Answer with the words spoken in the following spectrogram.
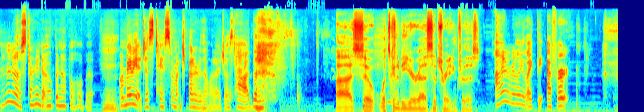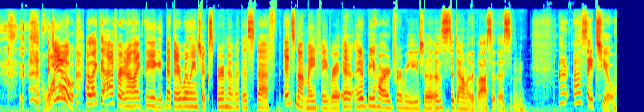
I don't know, it's starting to open up a little bit. Hmm. Or maybe it just tastes so much better than what I just had that Uh, so, what's going to be your uh, sips rating for this? I really like the effort. Wow. I do. I like the effort and I like the that they're willing to experiment with this stuff. It's not my favorite. It, it'd be hard for me to sit down with a glass of this and I, I'll say two.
